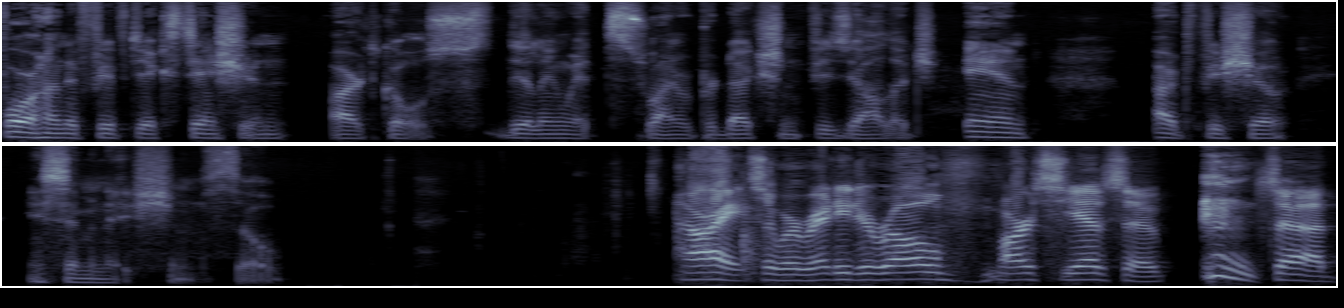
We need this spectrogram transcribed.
450 extension articles dealing with swine reproduction, physiology, and artificial insemination. So, all right, so we're ready to roll, Marcio. So, so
